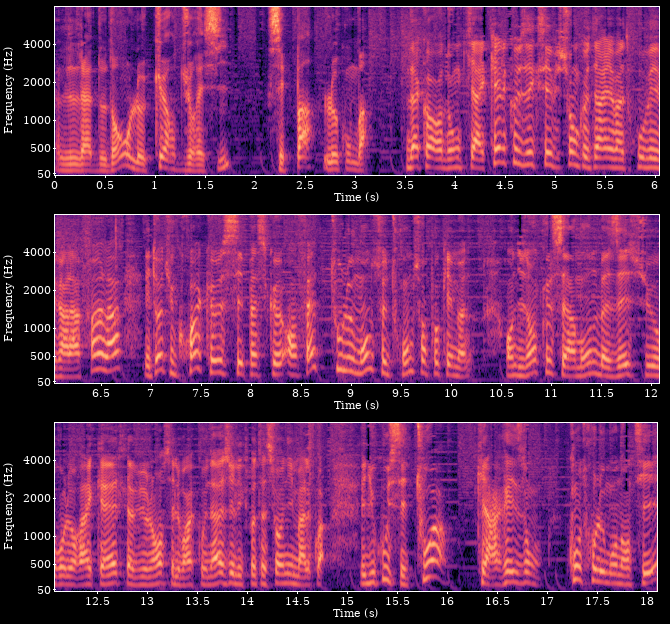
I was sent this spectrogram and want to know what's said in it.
Là-dedans, le cœur du récit, c'est pas le combat. D'accord, donc il y a quelques exceptions que tu arrives à trouver vers la fin là, et toi tu crois que c'est parce que en fait tout le monde se trompe sur Pokémon, en disant que c'est un monde basé sur le racket, la violence et le braconnage et l'exploitation animale quoi. Et du coup c'est toi qui as raison contre le monde entier,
